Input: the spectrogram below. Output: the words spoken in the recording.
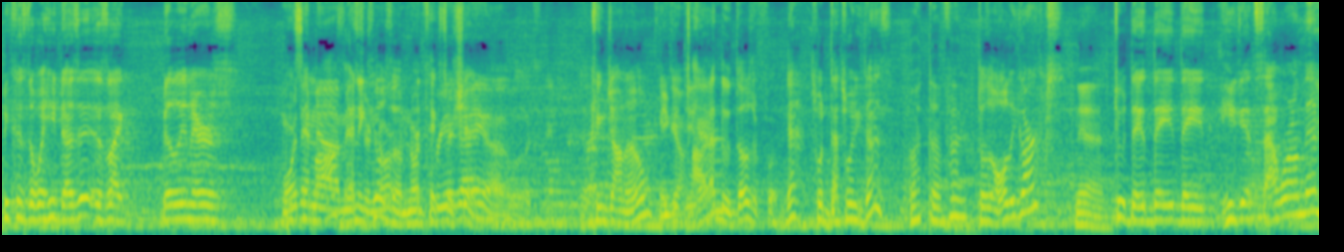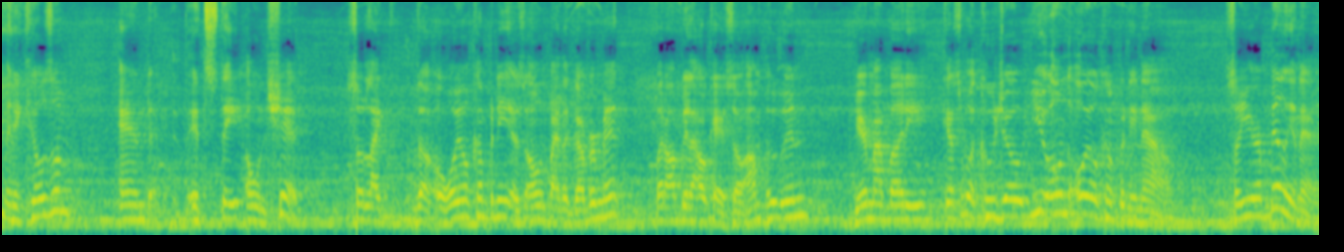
because the way he does it is like billionaires More than him uh, off Mr. and he kills North, them North and takes their shit. guy. Uh, what's his name? King Jong Un. Kim Ah, that dude, those are fu- yeah. That's what that's what he does. What the fuck? Those oligarchs. Yeah. Dude, they, they, they, he gets sour on them and he kills them, and it's state owned shit. So, like, the oil company is owned by the government, but I'll be like, okay, so I'm Putin, you're my buddy. Guess what, Cujo? You own the oil company now. So you're a billionaire.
